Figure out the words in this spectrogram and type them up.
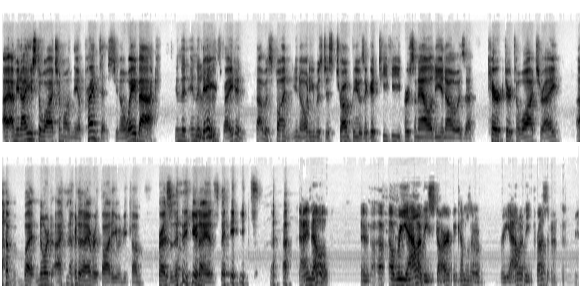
I, I, mean, I used to watch him on The Apprentice, you know, way back in the in the mm-hmm. days, right? And that was fun, you know. He was just Trump. He was a good TV personality, you know. It was a character to watch, right? Um, but nor, I, nor did I ever thought he would become president of the United States. I know. A, a, reality star becomes a reality president. And,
